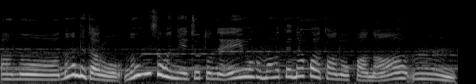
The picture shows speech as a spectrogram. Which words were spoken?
あのなんでだろう。脳みそにちょっとね栄養が回ってなかったのかな。うん。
